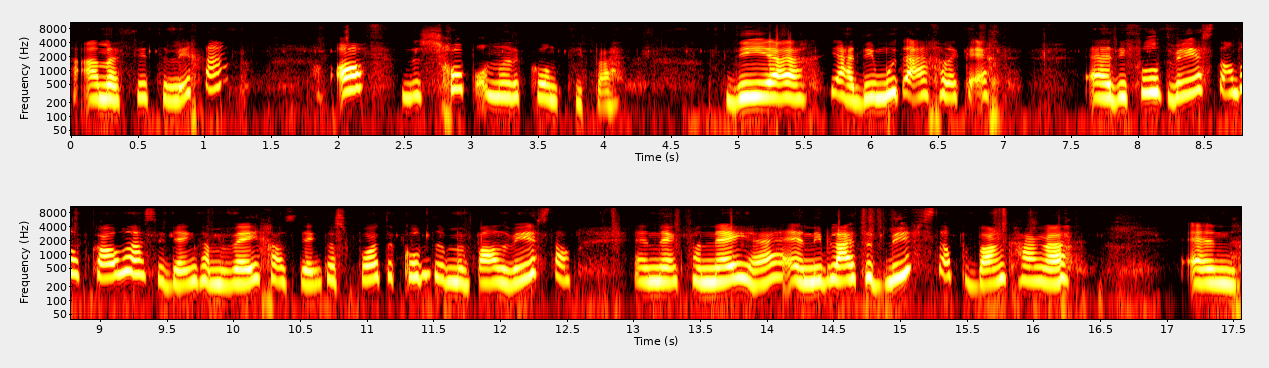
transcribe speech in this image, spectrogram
aan mijn fitte lichaam. Of de schop onder de kont type. Die, uh, ja, die moet eigenlijk echt uh, die voelt weerstand opkomen. Als hij denkt aan bewegen, als hij denkt aan sporten, komt er een bepaalde weerstand. En denkt van nee, hè. En die blijft het liefst op de bank hangen. En,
